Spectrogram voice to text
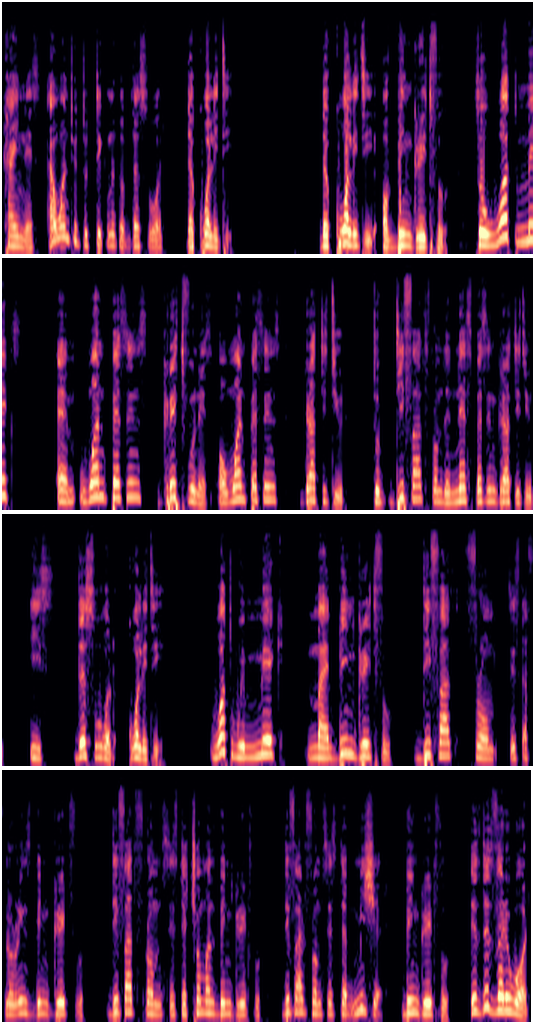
kindness. I want you to take note of this word, the quality the quality of being grateful. So, what makes um, one person's gratefulness or one person's gratitude to differ from the next person's gratitude is this word quality. What will make my being grateful differs from Sister Florine's being grateful, differs from Sister Choma's being grateful, differs from Sister Michelle being grateful is this very word,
